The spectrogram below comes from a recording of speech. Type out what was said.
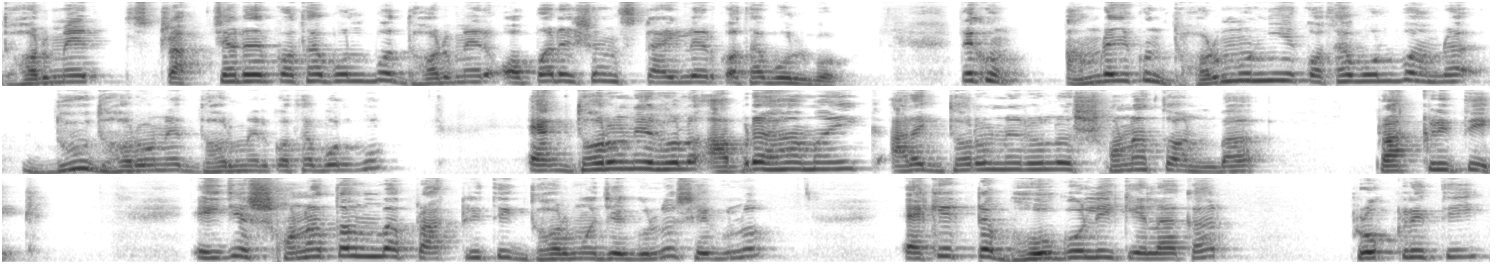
ধর্মের স্ট্রাকচারের কথা বলব, ধর্মের অপারেশন স্টাইলের কথা বলব। দেখুন আমরা যখন ধর্ম নিয়ে কথা বলব, আমরা দু ধরনের ধর্মের কথা বলব। এক ধরনের হলো আব্রাহামাইক, আরেক ধরনের হলো সনাতন বা প্রাকৃতিক। এই যে সনাতন বা প্রাকৃতিক ধর্ম যেগুলো, সেগুলো এক একটা ভৌগোলিক এলাকার প্রকৃতি,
